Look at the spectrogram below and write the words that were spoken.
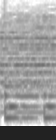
Peace.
